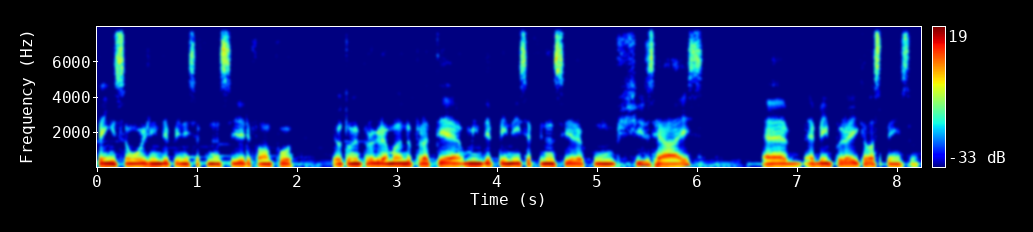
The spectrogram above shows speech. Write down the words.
pensam hoje em independência financeira e falam, pô, eu estou me programando para ter uma independência financeira com X reais, é, é bem por aí que elas pensam.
